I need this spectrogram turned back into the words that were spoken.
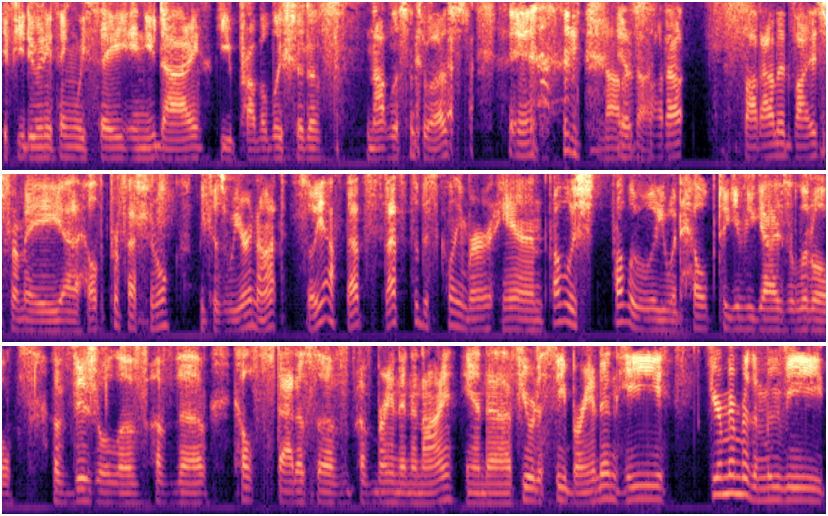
if you do anything we say and you die, you probably should have not listened to us and, and sought out sought out advice from a uh, health professional because we are not. So yeah, that's that's the disclaimer, and probably probably would help to give you guys a little a visual of of the health status of of Brandon and I. And uh, if you were to see Brandon, he if you remember the movie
